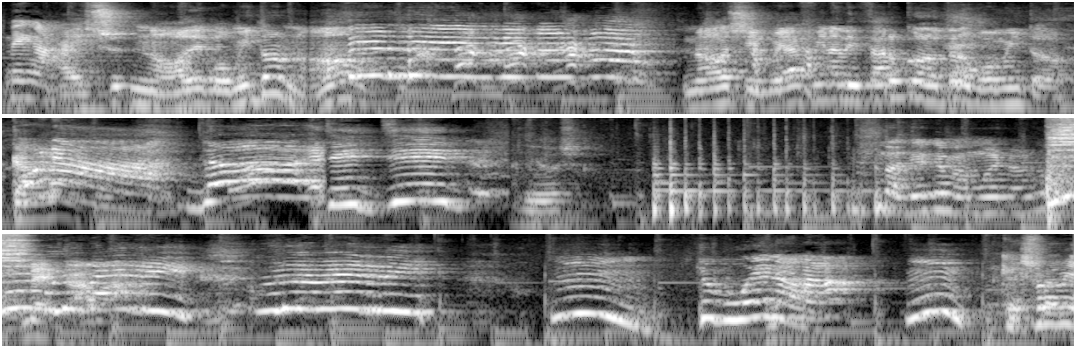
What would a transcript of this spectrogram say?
Venga. Ay, su- no, de vómito no. No, si voy a finalizar con otro vómito. ¡Una! ¡Dos! ¡Chin, chin! Dios. No, tío, que me muero, ¿no? Va. ¡Berry! ¡Una berry! ¡Mmm! ¡Qué buena! ¡Mmm! ¡Qué suave!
